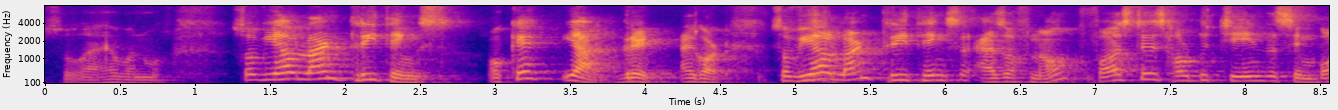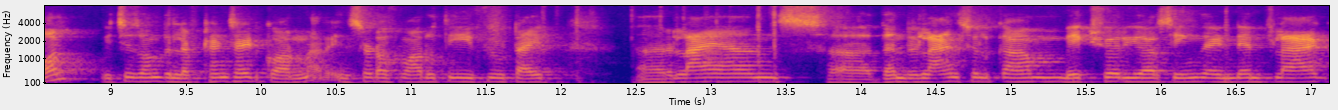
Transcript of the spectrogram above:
So I have one more. So we have learned three things. Okay. Yeah, great. I got. So we have learned three things as of now. First is how to change the symbol, which is on the left hand side corner. Instead of Maruti, if you type uh, Reliance, uh, then Reliance will come. Make sure you are seeing the Indian flag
